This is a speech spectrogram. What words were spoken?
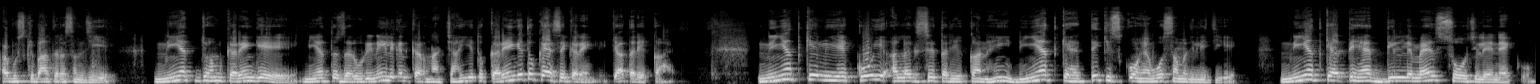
اب اس کے بعد ذرا سمجھیے۔ نیت جو ہم کریں گے، نیت تو ضروری نہیں لیکن کرنا چاہیے تو کریں گے تو کیسے کریں گے؟ کیا طریقہ ہے؟ نیت کے لیے کوئی الگ سے طریقہ نہیں۔ نیت کہتے کس کو ہیں وہ سمجھ لیجیے۔ نیت کہتے ہیں دل میں سوچ لینے کو،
